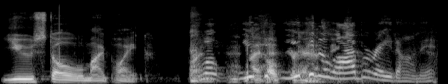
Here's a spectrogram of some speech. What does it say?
You stole my point. Well, you I can you can elaborate on it.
